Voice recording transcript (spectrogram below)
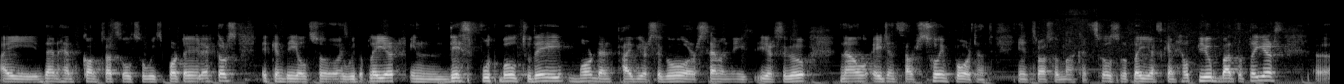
I then have contracts also with sport directors. It can be also with the player. In this football today, more than five years ago or seven, eight years ago, now agents are so important in transfer markets. Also, the players can help you, but the players uh,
